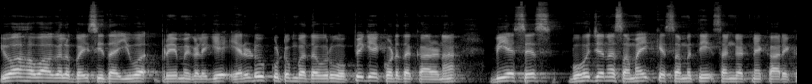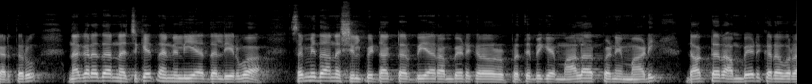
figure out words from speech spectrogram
ವಿವಾಹವಾಗಲು ಬಯಸಿದ ಯುವ ಪ್ರೇಮಿಗಳಿಗೆ ಎರಡೂ ಕುಟುಂಬದವರು ಒಪ್ಪಿಗೆ ಕೊಡದ ಕಾರಣ ಬಿಎಸ್ಎಸ್ ಬಹುಜನ ಸಮೈಕ್ಯ ಸಮಿತಿ ಸಂಘಟನೆ ಕಾರ್ಯಕರ್ತರು ನಗರದ ನಚಿಕೇತ ನಿಲಯದಲ್ಲಿರುವ ಸಂವಿಧಾನ ಶಿಲ್ಪಿ ಡಾಕ್ಟರ್ ಬಿ ಆರ್ ಅಂಬೇಡ್ಕರ್ ಅವರ ಪ್ರತಿಭೆಗೆ ಮಾಲಾರ್ಪಣೆ ಮಾಡಿ ಡಾಕ್ಟರ್ ಅಂಬೇಡ್ಕರ್ ಅವರ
